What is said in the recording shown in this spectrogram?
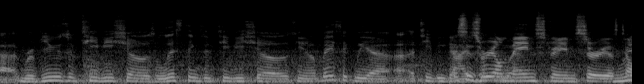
uh, reviews of TV shows, listings of TV shows. You know, basically a, a TV guide. This is real mainstream, serious Real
